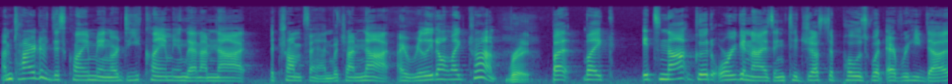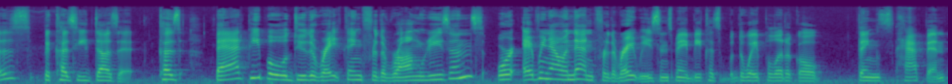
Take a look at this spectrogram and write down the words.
I'm tired of disclaiming or declaiming that I'm not a Trump fan, which I'm not. I really don't like Trump. Right. But like it's not good organizing to just oppose whatever he does because he does it. Because bad people will do the right thing for the wrong reasons, or every now and then for the right reasons, maybe because the way political things happen.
